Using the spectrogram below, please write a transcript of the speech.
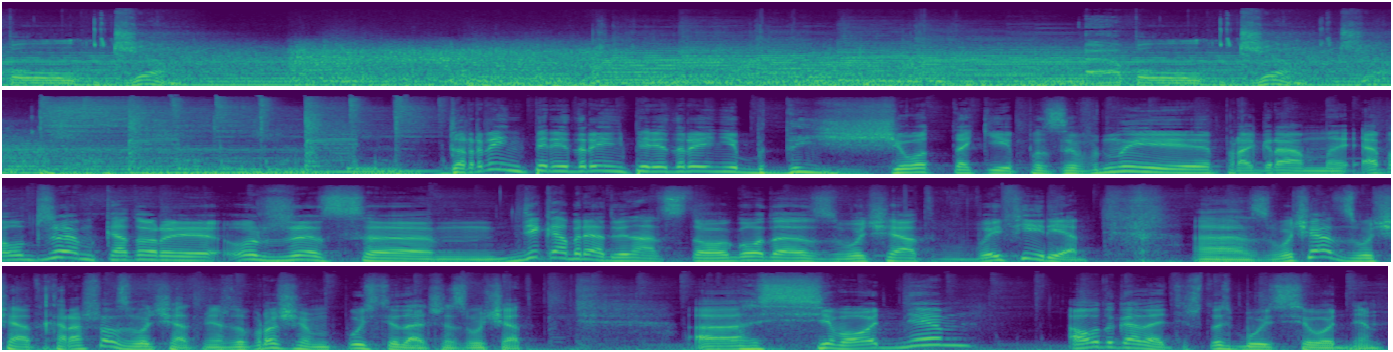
Apple Jam. Apple Jam. Дрынь, передрынь, передрынь, бдыщ. Вот такие позывные программы Apple Jam, которые уже с э, декабря 2012 года звучат в эфире. Э, звучат, звучат, хорошо звучат, между прочим, пусть и дальше звучат. Э, сегодня... А вот угадайте, что будет сегодня?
